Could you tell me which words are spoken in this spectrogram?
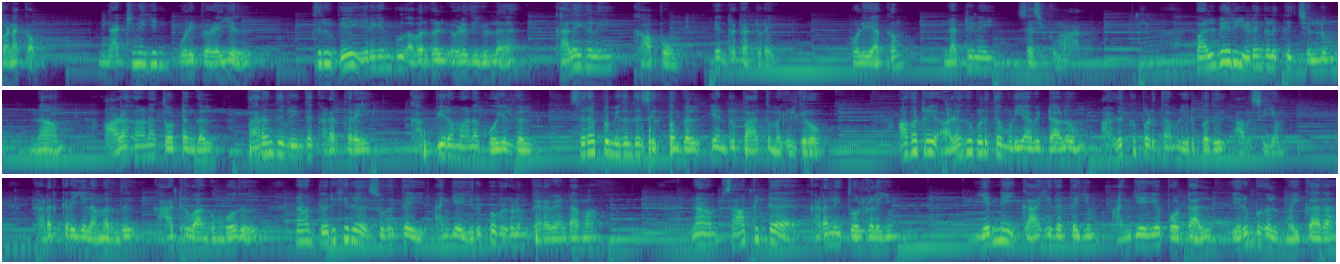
வணக்கம். நற்றினையின் ஒளிப்பிழையில் திரு வே. இறையன்பு அவர்கள் எழுதியுள்ள கலைகளை காப்போம் என்ற கட்டுரை. ஒளியாக்கம் நற்றினை சசிகுமார். பல்வேறு இடங்களுக்கு செல்லும் நாம் அழகான தோட்டங்கள் பறந்து விரிந்த கடற்கரை கம்பீரமான கோயில்கள் சிறப்பு மிகுந்த சிற்பங்கள் என்று பார்த்து மகிழ்கிறோம். அவற்றை அழகுபடுத்த முடியாவிட்டாலும் அழுக்குப்படுத்தாமல் இருப்பது அவசியம். கடற்கரையில் அமர்ந்து காற்று வாங்கும்போது நாம் பெறுகிற சுகத்தை அங்கே இருப்பவர்களும் பெற வேண்டாமா? நாம் சாப்பிட்ட கடலை தோள்களையும் எண்ணெய் காகிதத்தையும் அங்கேயே போட்டால் எறும்புகள் மொய்க்காதா?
